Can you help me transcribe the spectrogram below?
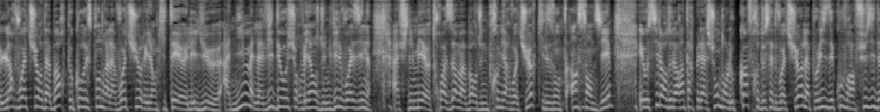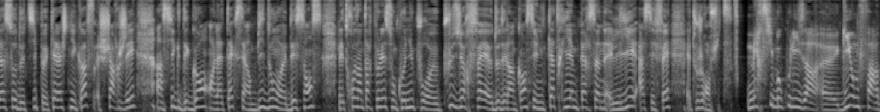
Leur voiture d'abord peut correspondre à la voiture ayant quitté les lieux à Nîmes. La vidéosurveillance d'une ville voisine a filmé trois hommes à bord d'une première voiture qu'ils ont incendiée. Et aussi lors de leur interpellation, dans le coffre de cette voiture, la police découvre un fusil d'assaut de type Kalachnikov chargé ainsi que des gants en latex et un bidon d'essence. Les trois interpellés sont connus pour plusieurs faits de délinquance et une quatrième personne liée à ces faits est toujours en fuite. Merci beaucoup Lisa. Euh, Guillaume Fard,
